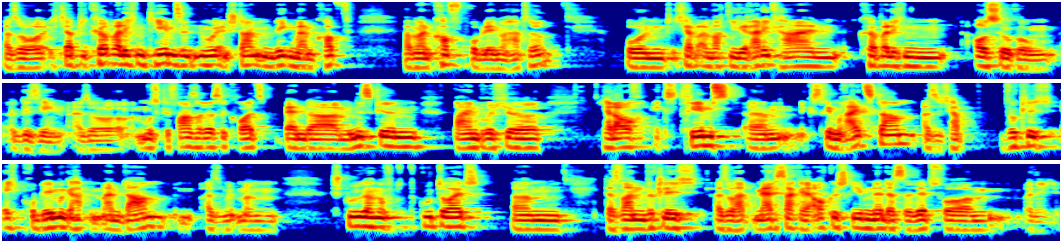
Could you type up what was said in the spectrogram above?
Also ich glaube, die körperlichen Themen sind nur entstanden wegen meinem Kopf, weil man Kopfprobleme hatte. Und ich habe einfach die radikalen körperlichen Auswirkungen äh, gesehen. Also Muskelfaserrisse, Kreuzbänder, Menisken, Beinbrüche. Ich hatte auch extremst, ähm, extrem Reizdarm. Also ich habe wirklich echt Probleme gehabt mit meinem Darm, also mit meinem Stuhlgang auf gut Deutsch. Ähm, das waren wirklich, also hat Mertesacker ja auch geschrieben, ne, dass er selbst vor, weiß nicht,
